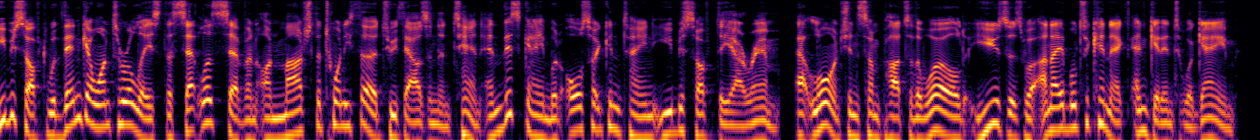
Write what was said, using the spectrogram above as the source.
Ubisoft would then go on to release The Settlers 7 on March the 23rd, 2010, and this game would also contain Ubisoft DRM. At launch in some parts of the world, users were unable to connect and get into a game.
